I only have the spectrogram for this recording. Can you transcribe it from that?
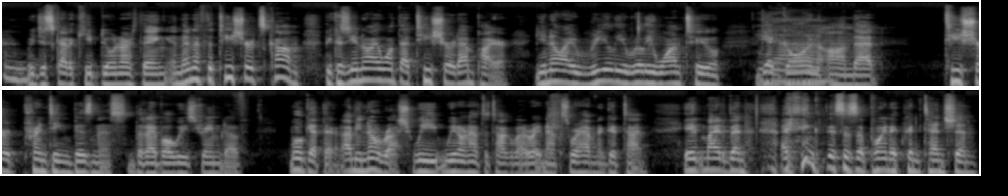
Hmm. We just got to keep doing our thing and then if the t-shirts come because you know I want that t-shirt empire. You know I really really want to get Yeah. going on that t-shirt printing business that I've always dreamed of. We'll get there. I mean, no rush. We we don't have to talk about it right now because we're having a good time. It might have been. I think this is a point of contention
